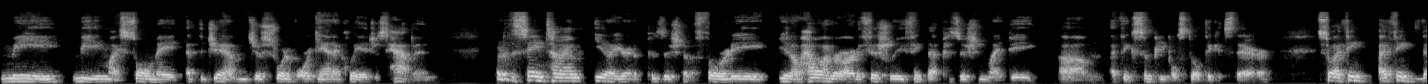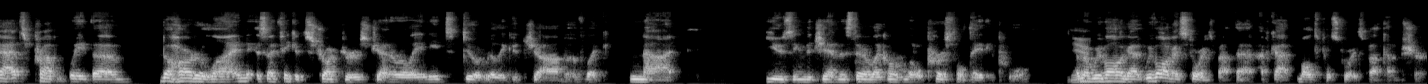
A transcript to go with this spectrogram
me meeting my soulmate at the gym, just sort of organically, it just happened. But at the same time, you know, you're in a position of authority, you know, however artificial you think that position might be. Um, I think some people still think it's there. So I think I think that's probably the the harder line is I think instructors generally need to do a really good job of like not using the gym as their like own little personal dating pool. Yeah. I mean, we've all got we've all got stories about that. I've got multiple stories about that. I'm sure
